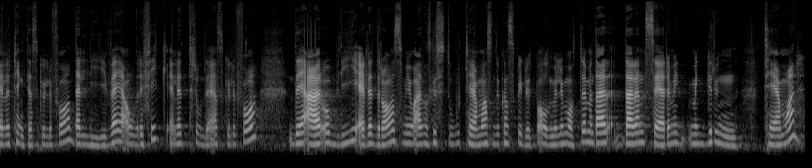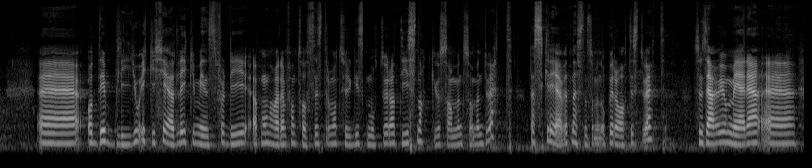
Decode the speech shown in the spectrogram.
eller tenkte jeg skulle få. Det er livet jeg aldri fikk eller trodde jeg skulle få. Det er å bli eller dra, som jo er et ganske stort tema som du kan spille ut på alle mulige måter. Men det er, det er en serie med, med grunntemaer. Eh, og det blir jo ikke kjedelig, ikke minst fordi at man har en fantastisk dramaturgisk motor. At de snakker jo sammen som en duett. Det er skrevet nesten som en operatisk duett synes jeg Jo mer jeg eh,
